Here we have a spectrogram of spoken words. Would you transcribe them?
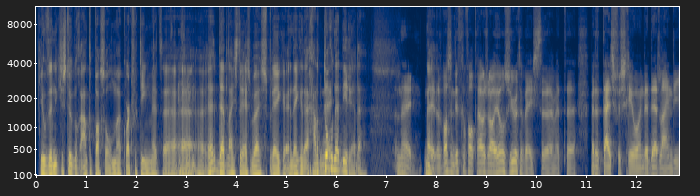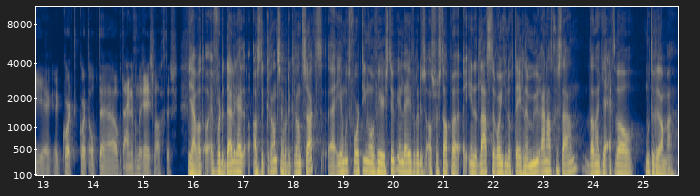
Je hoeft er niet je stuk nog aan te passen om uh, kwart voor tien met deadline stress bij wijze van spreken. En denken, hij gaat het nee. toch net niet redden. Nee, nee, nee, dat was in dit geval trouwens wel heel zuur geweest uh, met, uh, met het tijdsverschil en de deadline die uh, kort, kort op, de, op het einde van de race lag. Dus. Ja, wat even voor de duidelijkheid, als de krant, zeg maar, de krant zakt, je moet voor tien ongeveer een stuk inleveren. Dus als Verstappen in het laatste rondje nog tegen een muur aan had gestaan, dan had je echt wel moeten rammen.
